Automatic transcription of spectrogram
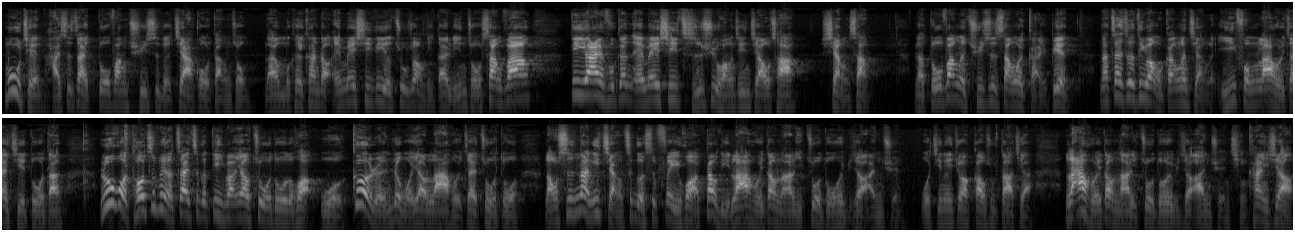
目前还是在多方趋势的架构当中。来，我们可以看到 MACD 的柱状体在零轴上方，DIF 跟 MAC 持续黄金交叉向上，那多方的趋势尚未改变。那在这个地方，我刚刚讲了，移逢拉回再接多单。如果投资朋友在这个地方要做多的话，我个人认为要拉回再做多。老师，那你讲这个是废话，到底拉回到哪里做多会比较安全？我今天就要告诉大家，拉回到哪里做多会比较安全。请看一下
